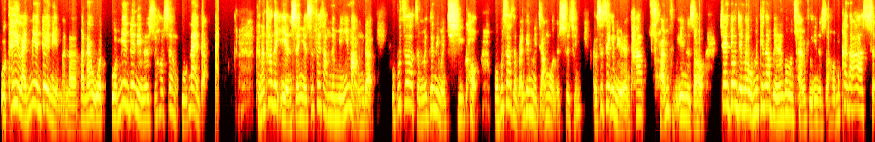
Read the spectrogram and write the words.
我可以来面对你们了。本来我我面对你们的时候是很无奈的，可能他的眼神也是非常的迷茫的。我不知道怎么跟你们启口，我不知道怎么跟你们讲我的事情。可是这个女人她传福音的时候，现在弟兄姐妹，我们听到别人跟我们传福音的时候，我们看到她的神，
